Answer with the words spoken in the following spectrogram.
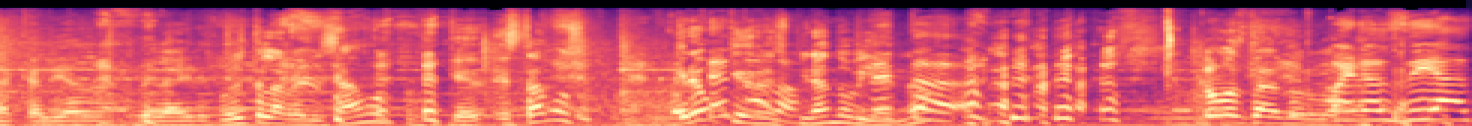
la calidad del aire. Ahorita la revisamos porque estamos, creo que respirando bien, ¿no? ¿Cómo estás, Norma? Buenos días.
